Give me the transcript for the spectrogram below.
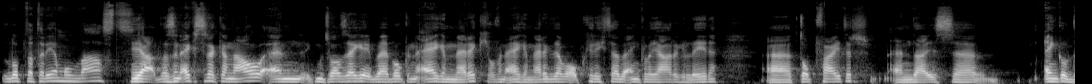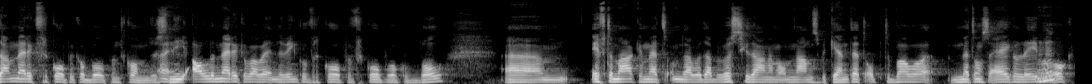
Loopt dat er helemaal naast? Ja, dat is een extra kanaal. En ik moet wel zeggen, we hebben ook een eigen merk, of een eigen merk dat we opgericht hebben enkele jaren geleden. Uh, Topfighter. En dat is, enkel dat merk verkoop ik op bol.com. Dus ah, niet alle merken wat we in de winkel verkopen, verkopen we ook op bol. Um, heeft te maken met, omdat we dat bewust gedaan hebben om naamsbekendheid op te bouwen met ons eigen label mhm. ook.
